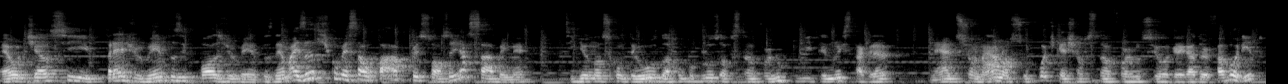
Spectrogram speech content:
É o Chelsea pré-Juventus e pós-Juventus, né? Mas antes de começar o papo, pessoal, vocês já sabem, né? Seguir o nosso conteúdo, arroba Blues of Stanford no Twitter, no Instagram, né? Adicionar nosso podcast of Stanford no seu agregador favorito,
